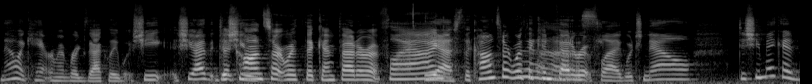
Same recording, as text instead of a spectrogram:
Now I can't remember exactly what she she either The did she concert with the Confederate flag. Yes, the concert with the Confederate flag, which now did she make a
